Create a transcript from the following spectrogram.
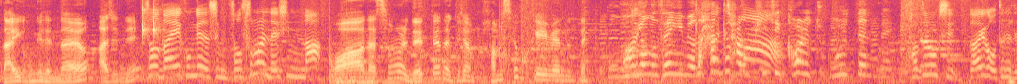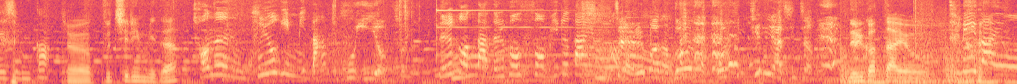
나이 공개됐나요? 아지님? 저 나이 공개됐습니다 저 24입니다 와나 스물네 때는 그냥 밤새고 게임했는데 00생이면 한창 하겠다. 피지컬 좋을 텐데. 다들 혹시 나이가 어떻게 되십니까? 저 97입니다 저는 96입니다. 9이요 저는. 늙었다 늙었어 미르다요. 진짜 열받아. 너, 너 팀이야 진짜. 늙었다요 트리다요.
